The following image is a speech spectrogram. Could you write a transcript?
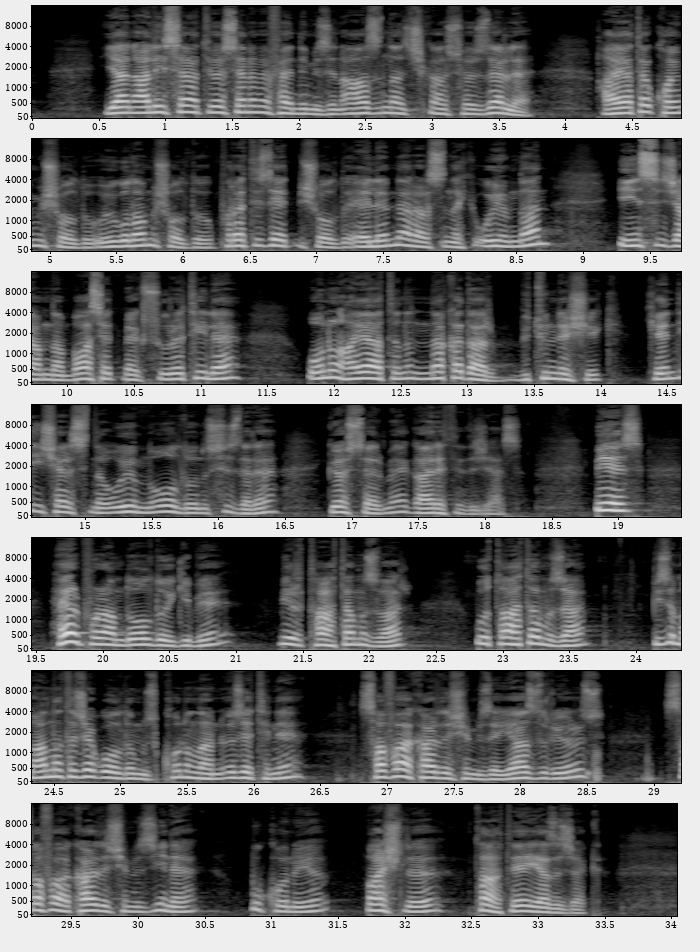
Yani aleyhissalatü vesselam Efendimizin ağzından çıkan sözlerle hayata koymuş olduğu, uygulamış olduğu, pratize etmiş olduğu eylemler arasındaki uyumdan, insicamdan bahsetmek suretiyle onun hayatının ne kadar bütünleşik, kendi içerisinde uyumlu olduğunu sizlere göstermeye gayret edeceğiz. Biz her programda olduğu gibi bir tahtamız var. Bu tahtamıza bizim anlatacak olduğumuz konuların özetini Safa kardeşimize yazdırıyoruz. Safa kardeşimiz yine bu konuyu, başlığı tahtaya yazacak.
